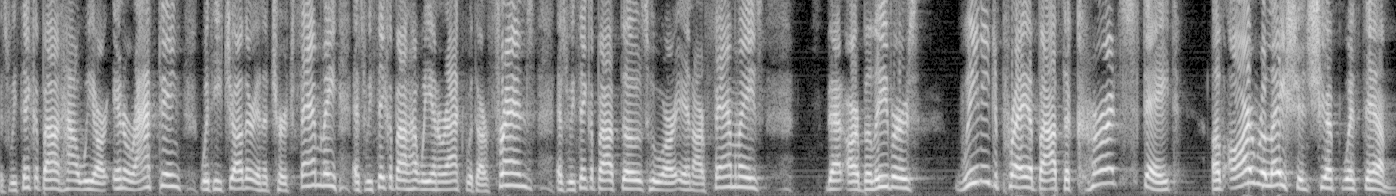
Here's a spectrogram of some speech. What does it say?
as we think about how we are interacting with each other in a church family, as we think about how we interact with our friends, as we think about those who are in our families that are believers, we need to pray about the current state of our relationship with them.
